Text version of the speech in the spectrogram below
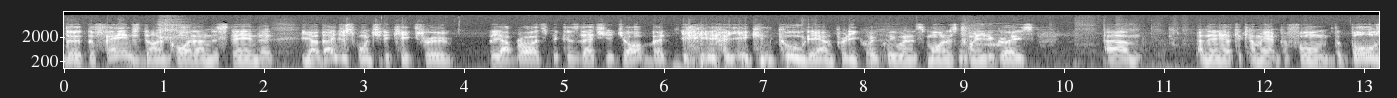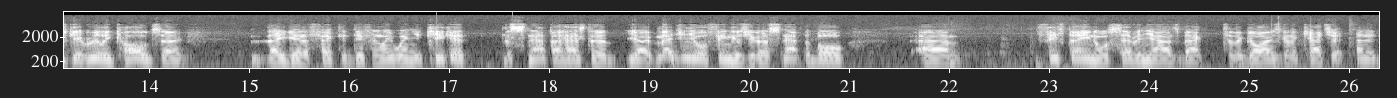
the the fans don't quite understand that. You know, they just want you to kick through the uprights because that's your job. But you know, you can cool down pretty quickly when it's minus 20 degrees, um, and then have to come out and perform. The balls get really cold, so they get affected differently when you kick it. The snapper has to, you know, imagine your fingers. You've got to snap the ball um, 15 or seven yards back to the guy who's going to catch it. And it,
